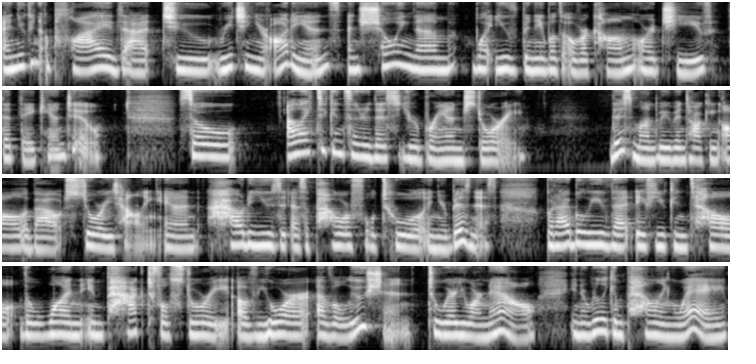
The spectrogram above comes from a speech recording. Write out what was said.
And you can apply that to reaching your audience and showing them what you've been able to overcome or achieve that they can too. So I like to consider this your brand story. This month, we've been talking all about storytelling and how to use it as a powerful tool in your business. But I believe that if you can tell the one impactful story of your evolution to where you are now in a really compelling way,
